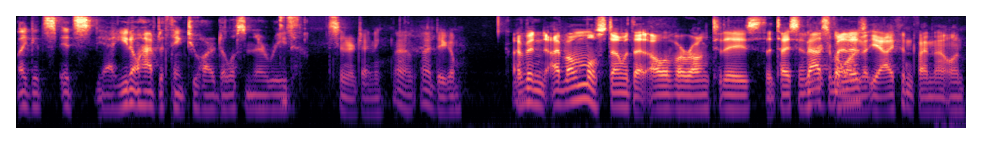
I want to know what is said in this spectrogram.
Like it's it's yeah, you don't have to think too hard to listen to read. it's entertaining. I, I dig them. I've been I'm almost done with that. All of our wrong todays. The Tyson That's the one. recommended. That, yeah, I couldn't find that one.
